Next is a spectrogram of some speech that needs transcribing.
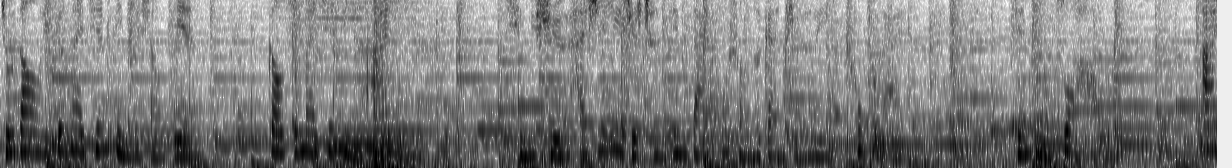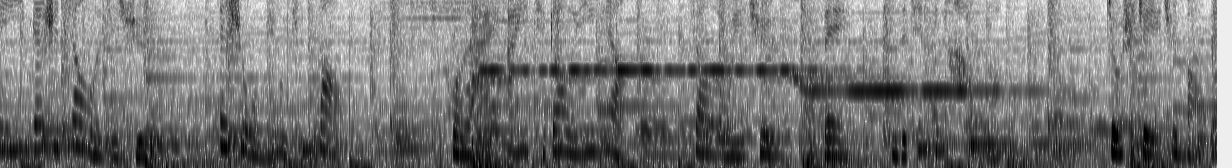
就到了一个卖煎饼的小店，告诉卖煎饼的阿姨，情绪还是一直沉浸在不爽的感觉里出不来。煎饼做好了，阿姨应该是叫了几句，但是我没有听到。后来阿姨提高了音量，叫了我一句“宝贝，你的煎饼好了”，就是这一句“宝贝”，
